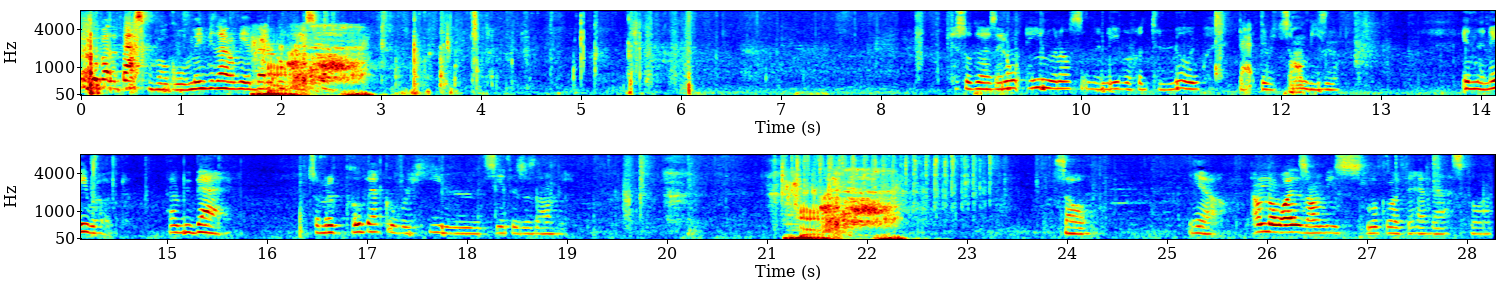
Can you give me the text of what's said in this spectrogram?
We'll go by the basketball goal. Maybe that'll be a better open spot. So guys, I don't want anyone else in the neighborhood to know that there's zombies in the, in the neighborhood. That would be bad. So I'm gonna go back over here and see if there's a zombie. So, yeah. I don't know why the zombies look like they have masks on.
